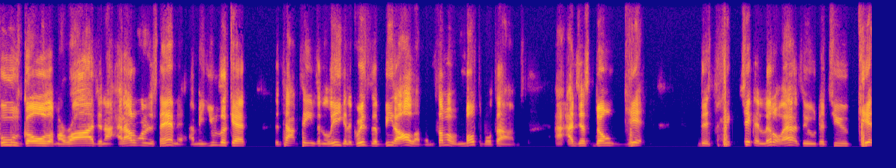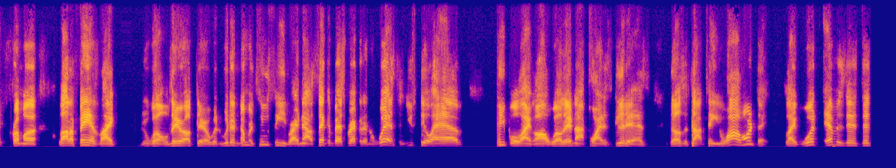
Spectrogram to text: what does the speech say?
fool's goal or mirage, and I, and I don't understand that. I mean, you look at the top teams in the league, and the Grizzlies have beat all of them, some of them multiple times. I, I just don't get this chicken little attitude that you get from a lot of fans. Like, well, they're up there with, with a number two seed right now, second best record in the West, and you still have people like, oh, well, they're not quite as good as the other top teams. Why aren't they? Like, what evidence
